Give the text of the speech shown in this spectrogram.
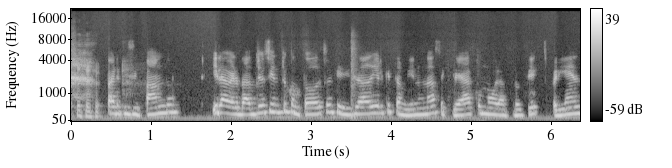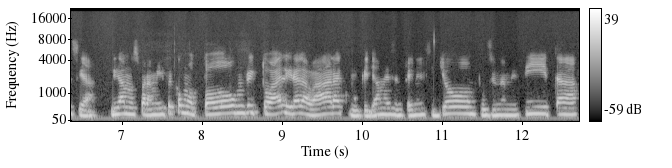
participando y la verdad yo siento con todo eso que dice Adiel que también una se crea como la propia experiencia. Digamos, para mí fue como todo un ritual ir a la vara, como que ya me senté en el sillón, puse una mesita,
